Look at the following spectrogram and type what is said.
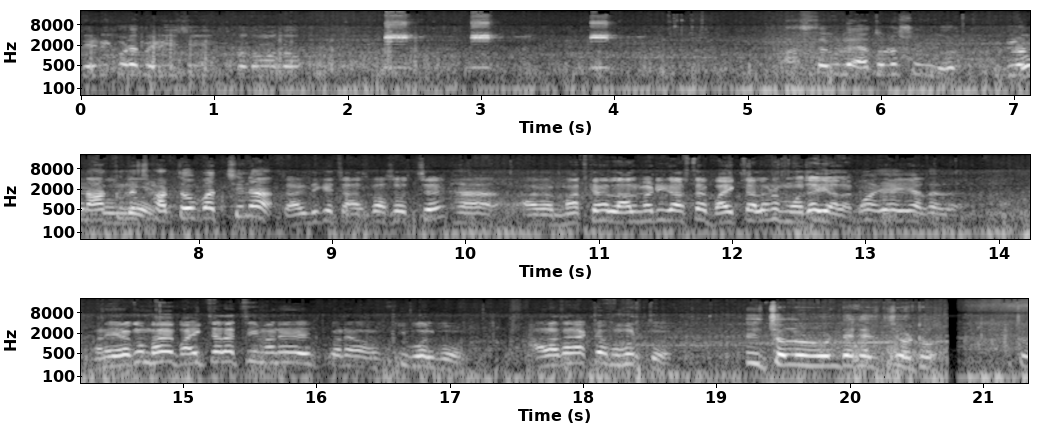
দেরি করে বেরিয়েছি প্রথমত। রাস্তাগুলো এতটা সুন্দর। এগুলো না তুলে ছাড়তেও পাচ্ছি না। চারিদিকে চাষবাস হচ্ছে। হ্যাঁ। আর মাঝখানে লাল মাটির রাস্তায় বাইক চালানোর মজাই আলাদা। মজাই আলাদা। মানে এরকম ভাবে বাইক চালাচ্ছি মানে মানে কি বলব? আলাদা একটা মুহূর্ত। এই চলো রোড দেখাচ্ছি ওঠো তো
